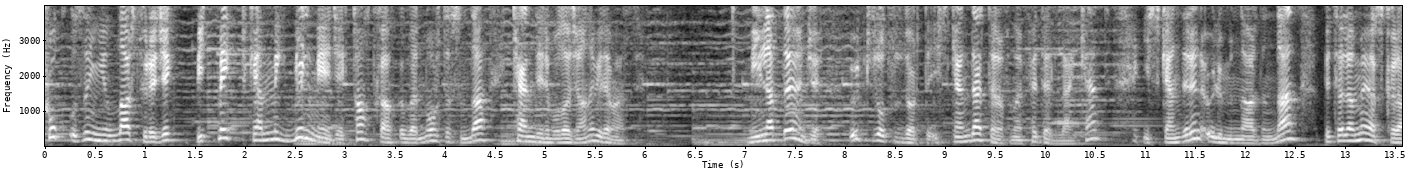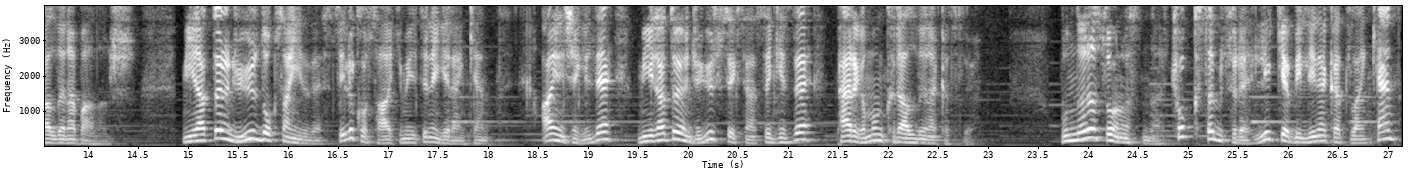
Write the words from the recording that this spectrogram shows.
çok uzun yıllar sürecek, bitmek tükenmek bilmeyecek taht kavgalarının ortasında kendini bulacağını bilemezdi. Önce 334'te İskender tarafından fethedilen kent, İskender'in ölümünün ardından Ptolemaios krallığına bağlanır. Önce 197'de Silikos hakimiyetine giren kent, aynı şekilde önce 188'de Pergamon krallığına katılıyor. Bunların sonrasında çok kısa bir süre Likya Birliği'ne katılan kent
